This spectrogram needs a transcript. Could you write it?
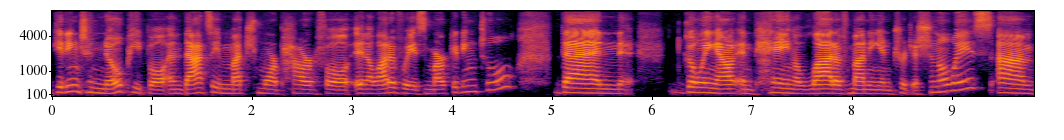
getting to know people. And that's a much more powerful in a lot of ways marketing tool than going out and paying a lot of money in traditional ways um,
